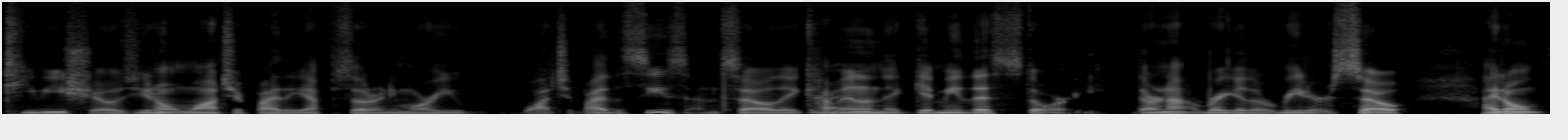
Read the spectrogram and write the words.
TV shows. You don't watch it by the episode anymore. You watch it by the season. So they come Right. in and they give me this story. They're not regular readers. So I don't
